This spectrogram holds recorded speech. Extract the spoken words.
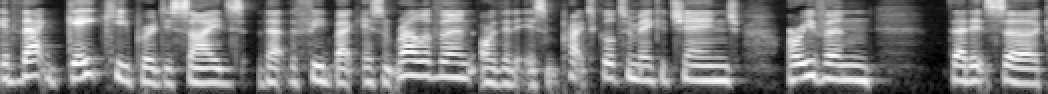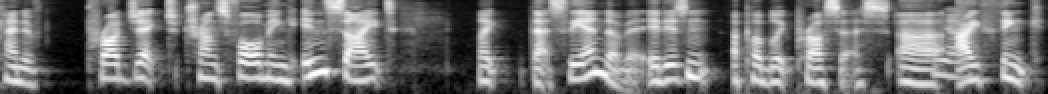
If that gatekeeper decides that the feedback isn't relevant or that it isn't practical to make a change, or even that it's a kind of project transforming insight, like that's the end of it. It isn't a public process. Uh, yeah. I think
